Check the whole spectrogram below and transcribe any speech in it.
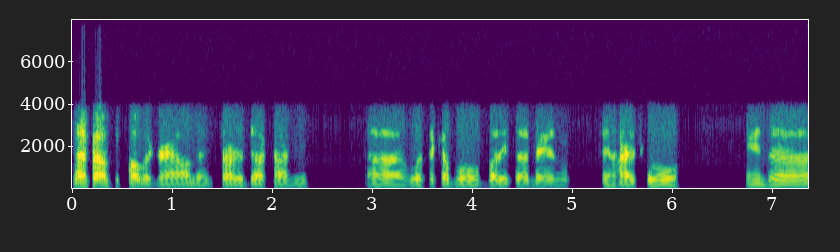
And I found some public ground and started duck hunting uh, with a couple of buddies that I made in, in high school. And uh,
